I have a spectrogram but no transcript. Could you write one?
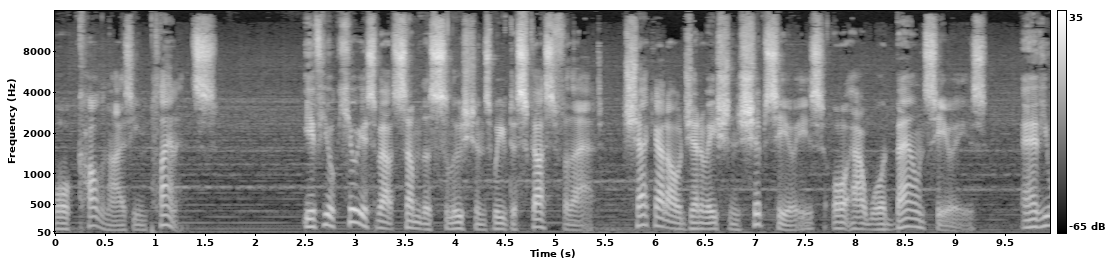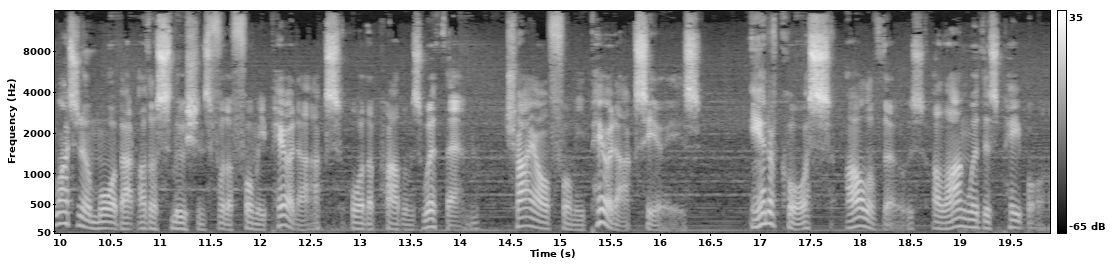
or colonizing planets. If you're curious about some of the solutions we've discussed for that, check out our Generation Ship series or Outward Bound series. And if you want to know more about other solutions for the Fermi paradox or the problems with them, try our Fermi paradox series. And of course, all of those, along with this paper,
